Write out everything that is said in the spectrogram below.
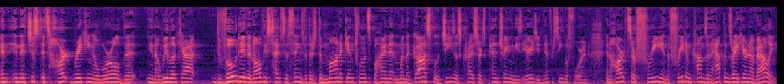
And, and it's just, it's heartbreaking a world that, you know, we look at devoted and all these types of things, but there's demonic influence behind that. And when the gospel of Jesus Christ starts penetrating these areas you've never seen before, and, and hearts are free, and the freedom comes, and it happens right here in our valley.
